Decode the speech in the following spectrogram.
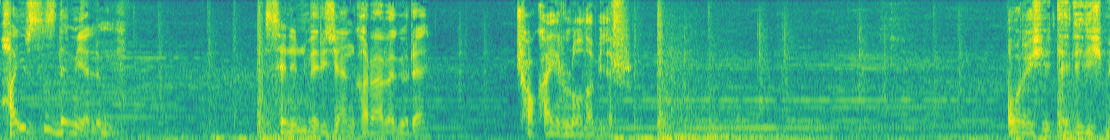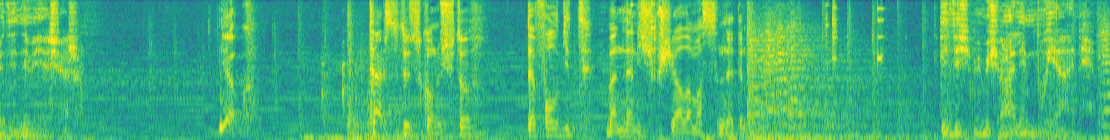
Hayırsız demeyelim. Senin vereceğin karara göre çok hayırlı olabilir. O Reşit'le didişmediğini mi Yaşar? Yok. Ters düz konuştu. Defol git. Benden hiçbir şey alamazsın dedim. Didişmemiş halim bu yani.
